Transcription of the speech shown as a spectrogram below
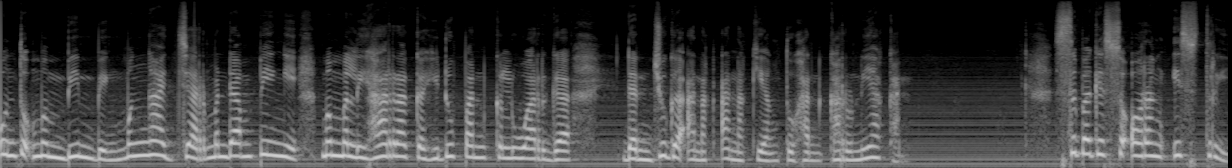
untuk membimbing, mengajar, mendampingi, memelihara kehidupan keluarga, dan juga anak-anak yang Tuhan karuniakan. Sebagai seorang istri,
